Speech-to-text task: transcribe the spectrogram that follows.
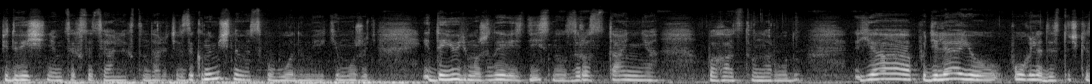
підвищенням цих соціальних стандартів, з економічними свободами, які можуть і дають можливість дійсно зростання багатства народу. Я поділяю погляди з точки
